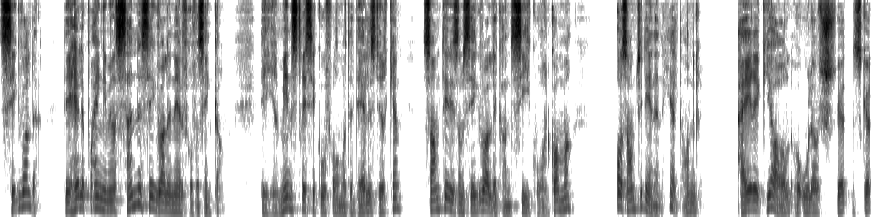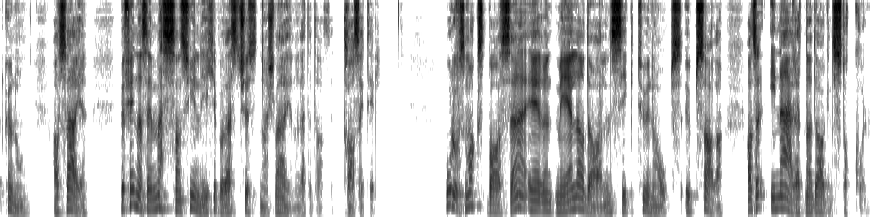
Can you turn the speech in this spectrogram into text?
Sigvalde. Det er hele poenget med å sende Sigvalde ned for å forsinke ham. Det gir minst risiko for å måtte dele styrken, samtidig som Sigvalde kan si hvor han kommer, og samtidig en helt annen grunn. Eirik Jarl og Olav Skjøtkonung av Sverige befinner seg mest sannsynlig ikke på vestkysten av Sverige når dette drar seg til. Olofs maksbase er rundt Melerdalen, Sigtuna og Uppsala, altså i nærheten av dagens Stockholm.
